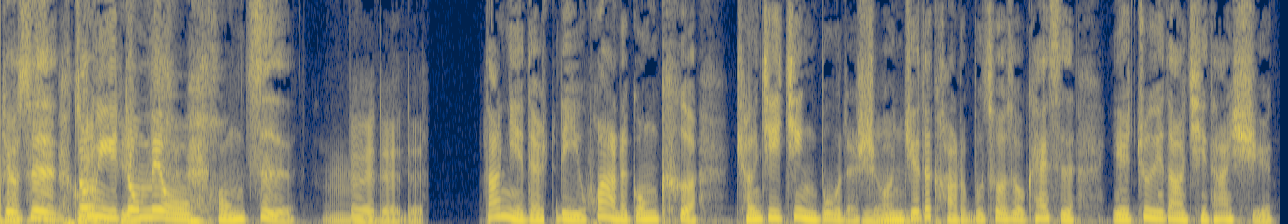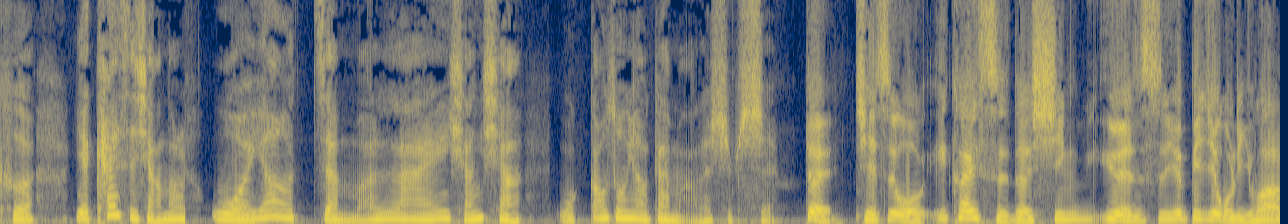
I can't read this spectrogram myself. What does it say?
就是 终于都没有红字。嗯 对对对，当你的理化的功课成绩进步的时候，嗯。你觉得考得不错的时候，开始也注意到其他学科，也开始想到我要怎么来想想我高中要干嘛了，是不是？对，其实我一开始的心愿是因为毕竟我理化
